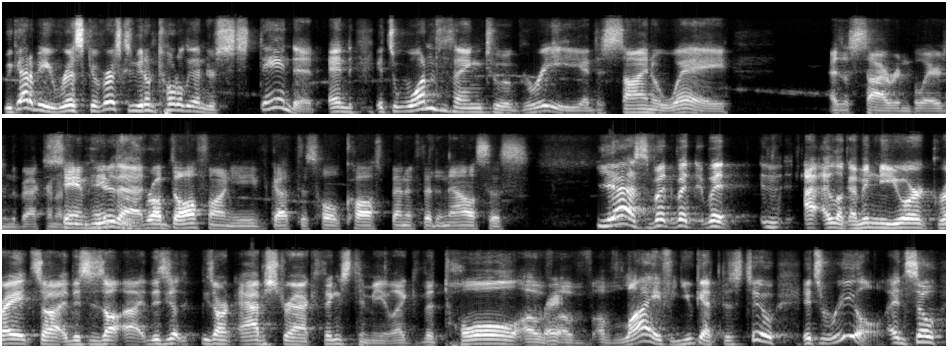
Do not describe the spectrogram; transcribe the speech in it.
we got to be risk averse because we don't totally understand it. And it's one thing to agree and to sign away as a siren blares in the background. Sam hear that rubbed off on you. You've got this whole cost benefit analysis. Yes, but but but I look. I'm in New York, right? So this is all. Uh, this, these aren't abstract things to me. Like the toll of, right. of of life, you get this too. It's real, and so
